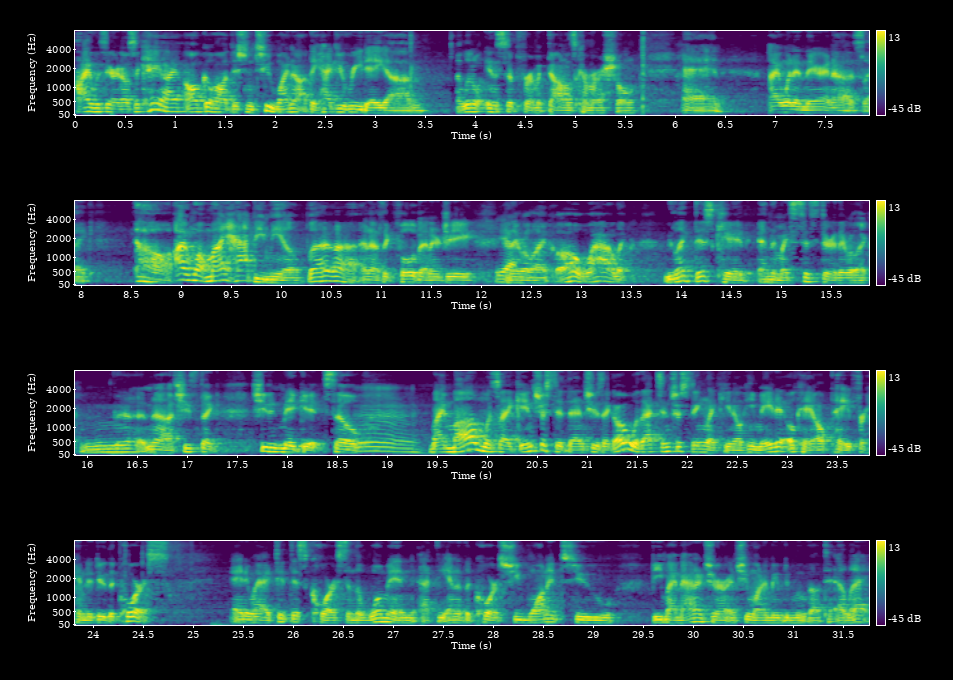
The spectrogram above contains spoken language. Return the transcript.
I was there, and I was like, "Hey, I, I'll go audition too. Why not?" They had you read a um, a little insert for a McDonald's commercial, and I went in there and I was like. Oh, I want my Happy Meal, blah, blah. and I was like full of energy. Yeah. And they were like, "Oh wow, like we like this kid." And then my sister, they were like, "No, nah, she's like, she didn't make it." So mm. my mom was like interested. Then she was like, "Oh, well, that's interesting. Like, you know, he made it. Okay, I'll pay for him to do the course." Anyway, I did this course, and the woman at the end of the course, she wanted to be my manager, and she wanted me to move out to LA.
